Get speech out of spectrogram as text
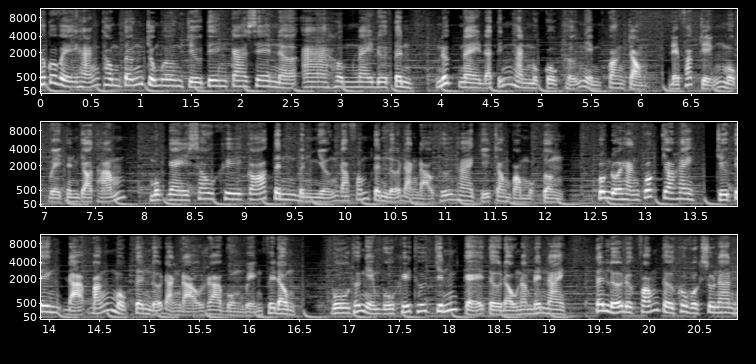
Thưa quý vị, hãng thông tấn Trung ương Triều Tiên KCNA hôm nay đưa tin nước này đã tiến hành một cuộc thử nghiệm quan trọng để phát triển một vệ tinh do thám, một ngày sau khi có tin Bình Nhưỡng đã phóng tên lửa đạn đạo thứ hai chỉ trong vòng một tuần. Quân đội Hàn Quốc cho hay Triều Tiên đã bắn một tên lửa đạn đạo ra vùng biển phía đông, vụ thử nghiệm vũ khí thứ 9 kể từ đầu năm đến nay. Tên lửa được phóng từ khu vực Sunan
